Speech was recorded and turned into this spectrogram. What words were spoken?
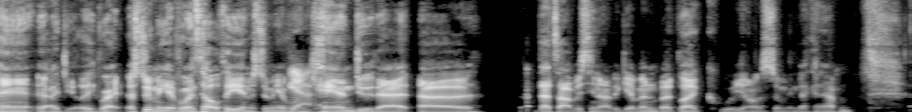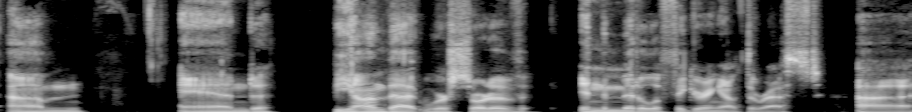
and ideally, right. Assuming everyone's healthy and assuming everyone Yes. can do that, uh, that's obviously not a given, but like, you know, assuming that can happen. Um, and beyond that, we're sort of in the middle of figuring out the rest. Uh,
